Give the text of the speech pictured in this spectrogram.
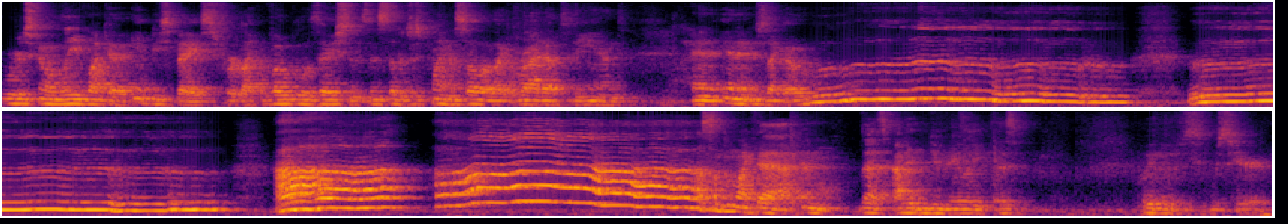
we're just gonna leave like an empty space for like vocalizations instead of just playing a solo like right up to the end. And in it, it's like a ooh, ooh, ah, ah, something like that. And that's I didn't do really this. We was, was here.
